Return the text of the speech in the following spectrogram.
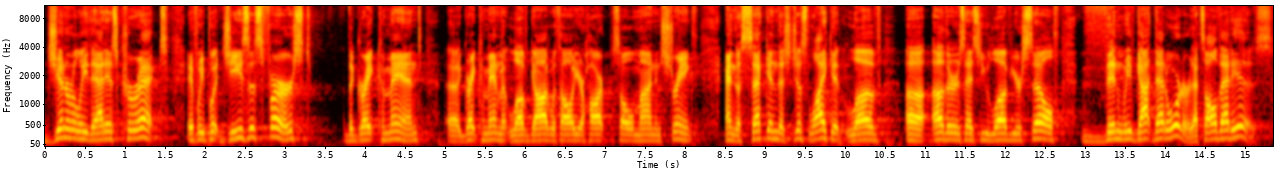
generally that is correct. If we put Jesus first, the great command, uh, great commandment love God with all your heart, soul, mind, and strength. And the second that's just like it, love uh, others as you love yourself, then we've got that order. That's all that is.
